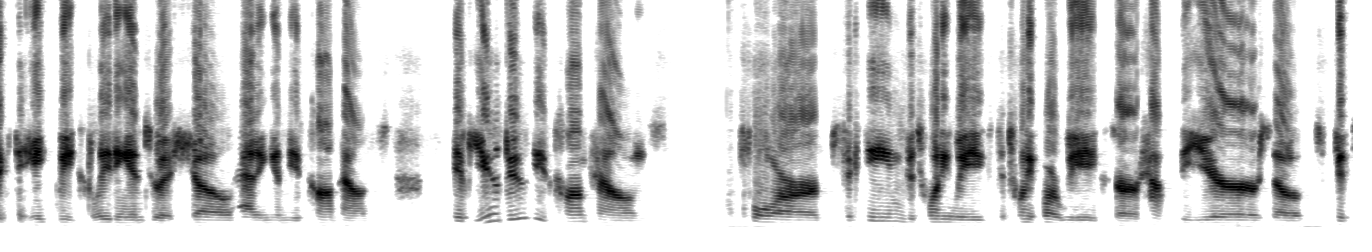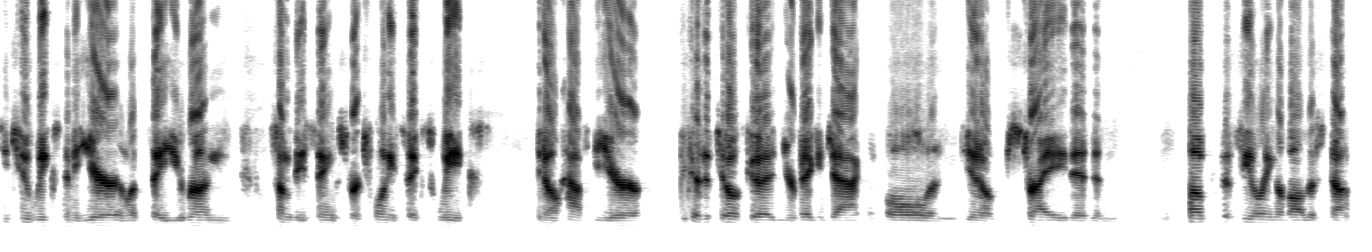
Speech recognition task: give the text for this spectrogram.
six to eight weeks leading into a show, adding in these compounds. If you do these compounds for 16 to 20 weeks to 24 weeks or half the year or so, 52 weeks in a year, and let's say you run some of these things for 26 weeks, you know, half the year, because it feels good and you're big and jacked and full and, you know, striated and love the feeling of all this stuff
